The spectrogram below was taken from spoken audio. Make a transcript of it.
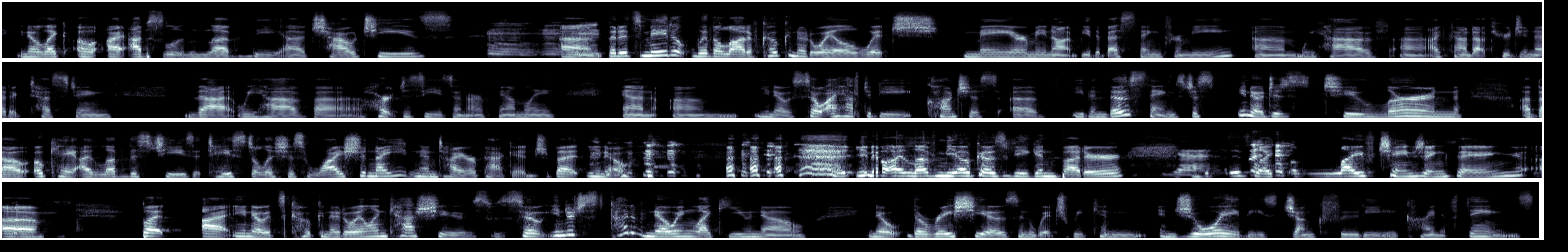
you know like oh i absolutely love the uh, Chao cheese um, mm-hmm. um, but it's made with a lot of coconut oil which may or may not be the best thing for me um, we have uh, i found out through genetic testing that we have uh, heart disease in our family and um, you know so i have to be conscious of even those things just you know just to learn about okay i love this cheese it tastes delicious why shouldn't i eat an entire package but you know you know i love miyoko's vegan butter yes. it's like a life-changing thing um, but uh, you know it's coconut oil and cashews so you know just kind of knowing like you know you know the ratios in which we can enjoy these junk foody kind of things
